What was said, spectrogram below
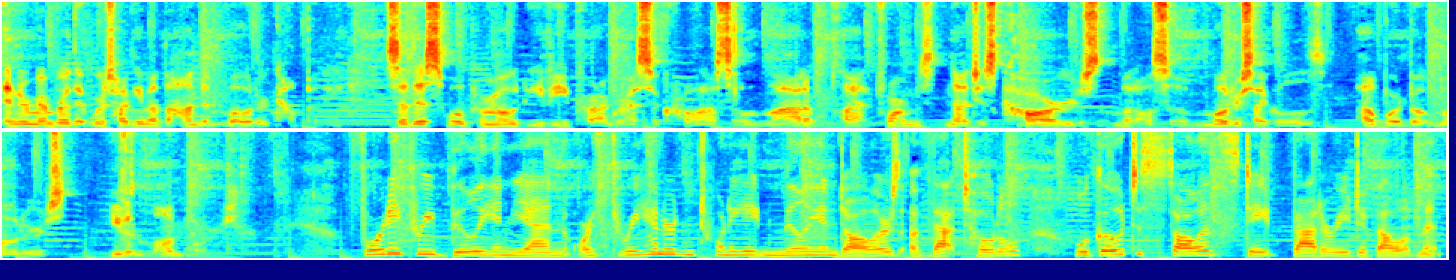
And remember that we're talking about the Honda Motor Company. So this will promote EV progress across a lot of platforms, not just cars, but also motorcycles, outboard boat motors, even lawnmowers. 43 billion yen, or $328 million of that total, will go to solid state battery development,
